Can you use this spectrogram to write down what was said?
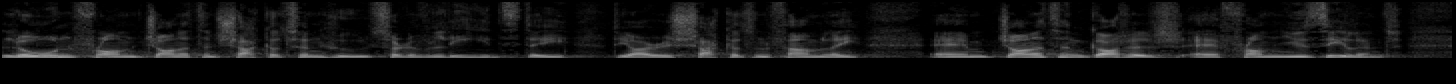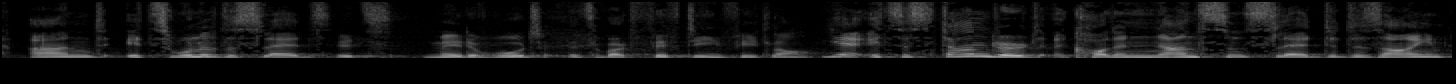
loan from Jonathan Shackleton, who sort of leads the, the Irish Shackleton family. Um, Jonathan got it uh, from New Zealand, and it's one of the sleds. It's made of wood, it's about 15 feet long. Yeah, it's a standard called a Nansen sled, the design,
